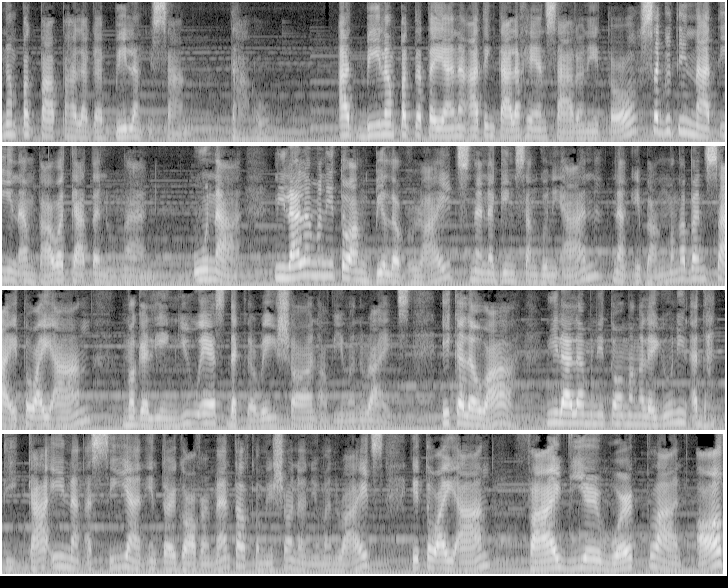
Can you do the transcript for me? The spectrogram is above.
ng pagpapahalaga bilang isang tao. At bilang pagtataya ng ating talakayan sa araw nito, sagutin natin ang bawat katanungan. Una, nilalaman nito ang Bill of Rights na naging sanggunian ng ibang mga bansa. Ito ay ang magaling US Declaration of Human Rights. Ikalawa, nilalaman nito ang mga layunin at hatikain ng ASEAN Intergovernmental Commission on Human Rights. Ito ay ang five-year work plan of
